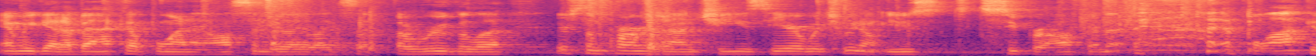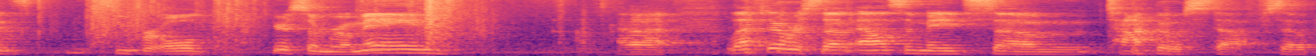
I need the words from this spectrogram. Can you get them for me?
and we got a backup one. Allison really likes arugula. There's some Parmesan cheese here, which we don't use super often. that block is super old. Here's some romaine. Uh, leftover stuff, Allison made some taco stuff. So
